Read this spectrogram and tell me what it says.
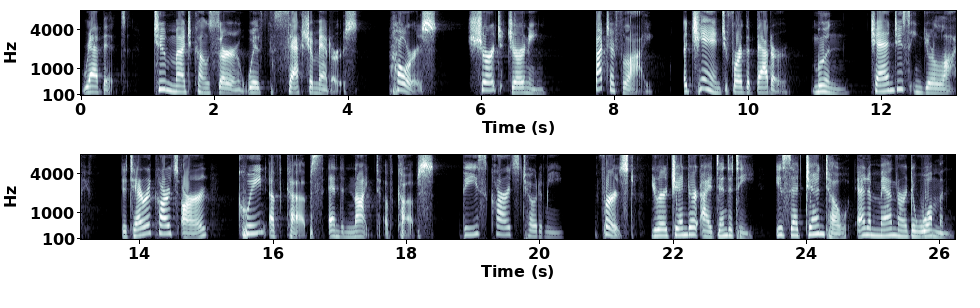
Rabbit. Too much concern with sexual matters. Horse short journey. Butterfly, a change for the better. Moon, changes in your life. The tarot cards are Queen of Cups and Knight of Cups. These cards told me first, your gender identity is a gentle and mannered woman,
